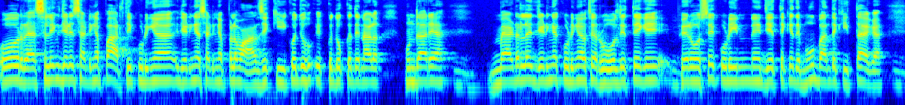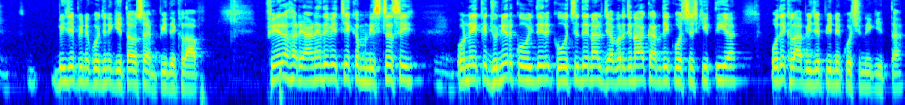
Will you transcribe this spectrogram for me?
ਉਹ ਰੈਸਲਿੰਗ ਜਿਹੜੇ ਸਾਡੀਆਂ ਭਾਰਤੀ ਕੁੜੀਆਂ, ਜਿਹੜੀਆਂ ਸਾਡੀਆਂ ਪਹਿਲਵਾਨ ਸੀ, ਕੀ ਕੁਝ ਇੱਕ ਦੁੱਕ ਦੇ ਨਾਲ ਹੁੰਦਾ ਰਿਹਾ। ਮੈਡਲ ਜਿਹੜੀਆਂ ਕੁੜੀਆਂ ਉੱਥੇ ਰੋਲ ਦਿੱਤੇ ਗਏ, ਫਿਰ ਉਸੇ ਕੁੜੀ ਨੇ ਜਿੱਤ ਕੇ ਦੇ ਮੂੰਹ ਬੰਦ ਕੀਤਾ ਹੈਗਾ। ਬੀਜੇਪੀ ਨੇ ਕੁਝ ਨਹੀਂ ਕੀਤਾ ਉਸ ਐਮਪੀ ਦੇ ਖਿਲਾਫ। ਫਿਰ ਹਰਿਆਣੇ ਦੇ ਵਿੱਚ ਇੱਕ ਮਿਨਿਸਟਰ ਸੀ, ਉਹਨੇ ਇੱਕ ਜੂਨੀਅਰ ਕੋਚ ਦੇ ਕੋਚ ਦੇ ਨਾਲ ਜਬਰ ਜਨਾਹ ਕਰਨ ਦੀ ਕੋਸ਼ਿਸ਼ ਕੀਤੀ ਆ, ਉਹਦੇ ਖਿਲਾਫ ਬੀਜੇਪੀ ਨੇ ਕੁਝ ਨਹੀਂ ਕੀਤਾ।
